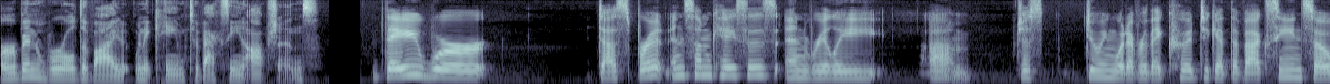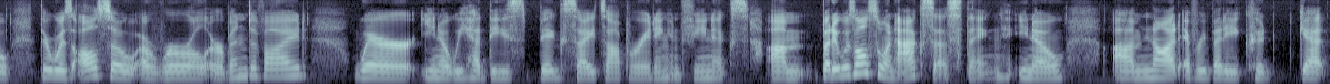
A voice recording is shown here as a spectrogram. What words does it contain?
urban rural divide when it came to vaccine options. They were desperate in some cases and really um, just doing whatever they could to get the vaccine. So there was also a rural urban divide where you know we had these big sites operating in Phoenix, um, but it was also an access thing. You know, um, not everybody could get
